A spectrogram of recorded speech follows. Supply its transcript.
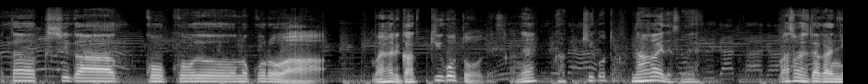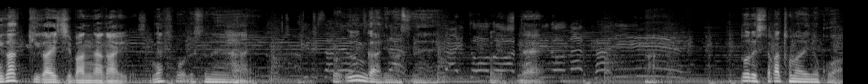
私が高校の頃は、まあ、やはり楽器ごとですかね。楽器ごとか。長いですね。まあそうです。だから2学期が一番長いですね。そうですね。はい。運がありますね。そうですね。どうでしたか、隣の子は。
